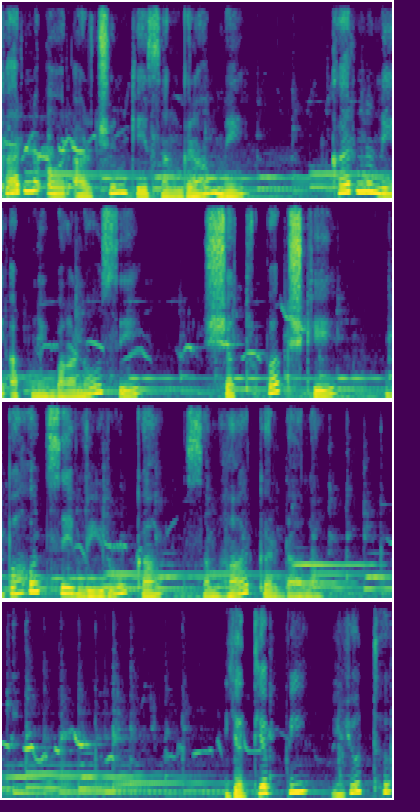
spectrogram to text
कर्ण और अर्जुन के संग्राम में कर्ण ने अपने बाणों से शत्रुपक्ष के बहुत से वीरों का संहार कर डाला। यद्यपि युद्ध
